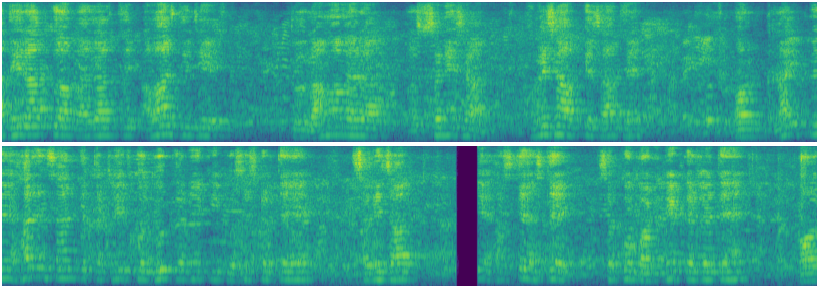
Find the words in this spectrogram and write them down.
आधी रात को आप आज़ाद आवाज़ दीजिए। तो रामा मेहरा और सनी शाह हमेशा आपके साथ हैं और लाइफ में हर इंसान की तकलीफ़ को दूर करने की कोशिश करते हैं। सनी साहब ये हँसते हँसते सबको कोऑर्डिनेट कर लेते हैं और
